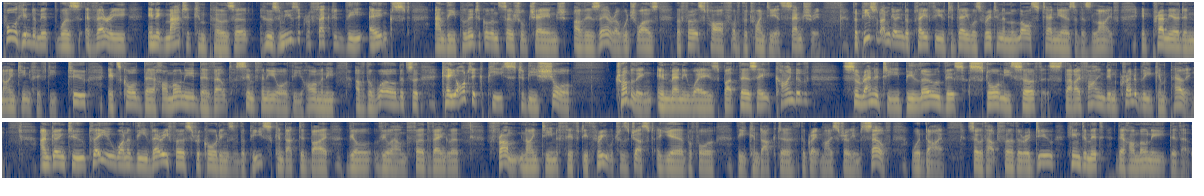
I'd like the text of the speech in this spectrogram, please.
Paul Hindemith was a very enigmatic composer whose music reflected the angst and the political and social change of his era, which was the first half of the 20th century. The piece that I'm going to play for you today was written in the last 10 years of his life. It premiered in 1952. It's called the Harmonie der Welt Symphony, or the Harmony of the World. It's a chaotic piece, to be sure troubling in many ways, but there's a kind of serenity below this stormy surface that I find incredibly compelling. I'm going to play you one of the very first recordings of the piece, conducted by Wil- Wilhelm Furtwängler from 1953, which was just a year before the conductor, the great maestro himself, would die. So without further ado, Hindemith der Harmonie der Welt.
